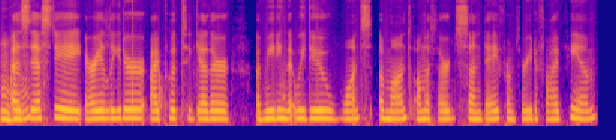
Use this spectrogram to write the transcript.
As the SDA area leader, I put together a meeting that we do once a month on the third Sunday from 3 to 5 p.m.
